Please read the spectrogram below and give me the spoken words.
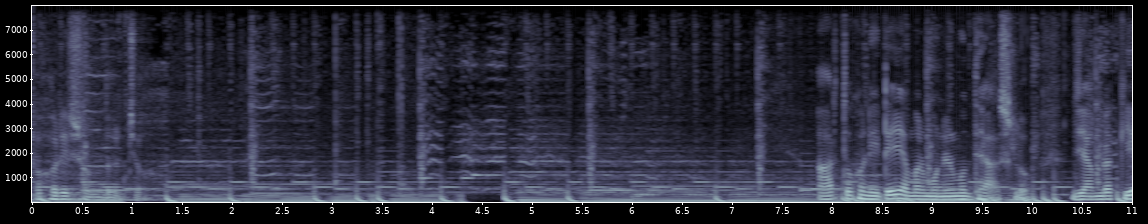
শহরের সৌন্দর্য। আর তখন এটাই আমার মনের মধ্যে আসলো যে আমরা কে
